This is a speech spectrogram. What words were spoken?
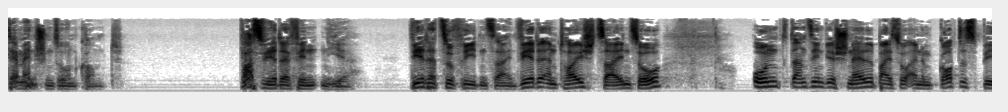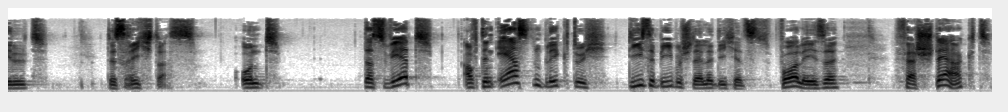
der Menschensohn kommt. Was wird er finden hier? Wird er zufrieden sein? Wird er enttäuscht sein? So. Und dann sind wir schnell bei so einem Gottesbild, des Richters. Und das wird auf den ersten Blick durch diese Bibelstelle, die ich jetzt vorlese, verstärkt,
